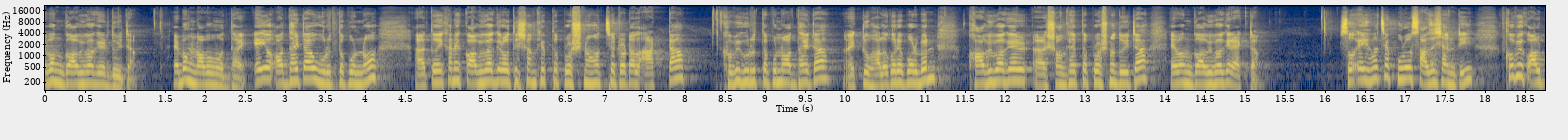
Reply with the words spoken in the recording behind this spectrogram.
এবং গ বিভাগের দুইটা। এবং নবম অধ্যায়। এই অধ্যায়টাও গুরুত্বপূর্ণ। তো এখানে ক বিভাগের অতি সংক্ষিপ্ত প্রশ্ন হচ্ছে টোটাল আটটা। খুবই গুরুত্বপূর্ণ অধ্যায়টা, একটু ভালো করে পড়বেন। খ বিভাগের সংক্ষিপ্ত প্রশ্ন দুইটা এবং গ বিভাগের একটা। সো এই হচ্ছে পুরো সাজেশানটি খুবই অল্প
